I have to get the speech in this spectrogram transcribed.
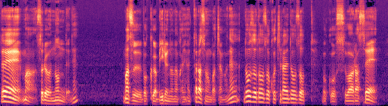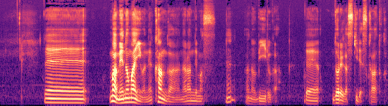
でまあそれを飲んでねまず僕がビルの中に入ったらそのおばちゃんがね「どうぞどうぞこちらへどうぞ」って僕を座らせでまあ目の前にはね缶が並んでます。ねあのビールが。でどれが好きですか？とか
